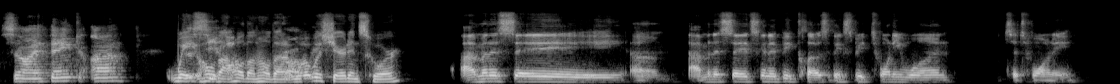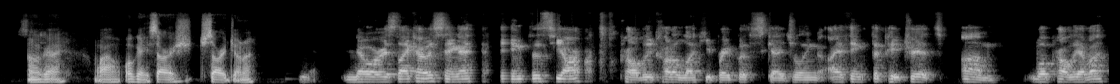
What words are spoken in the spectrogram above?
So I think um, Wait, The hold on, hold on, hold on. are What was Sheridan's score? I'm gonna say um, I'm gonna say it's gonna be close. I think it's gonna be 21 to 20. So- Okay. Wow. Okay. Sorry. Sorry, Jonah. no worries. Like I was saying, I think the Seahawks probably caught a lucky break with scheduling. I think the Patriots um, will probably have a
